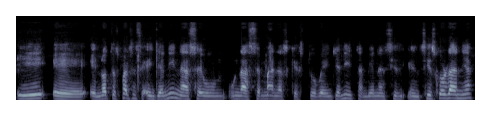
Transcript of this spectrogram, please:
Y eh, en otras partes, en Jenin, hace un- unas semanas que estuve en Jenin, también en, en Cisjordania,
